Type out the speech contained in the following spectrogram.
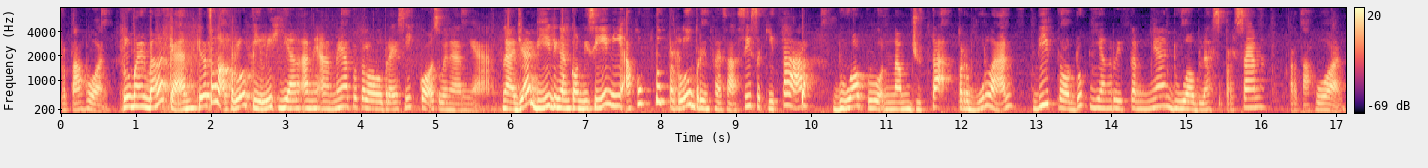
per tahun. Lumayan banget kan? Kita tuh nggak perlu pilih yang aneh-aneh atau terlalu beresiko sebenarnya. Nah, jadi dengan kondisi ini, aku tuh perlu berinvestasi sekitar 26 juta per bulan di produk yang returnnya 12% per tahun.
